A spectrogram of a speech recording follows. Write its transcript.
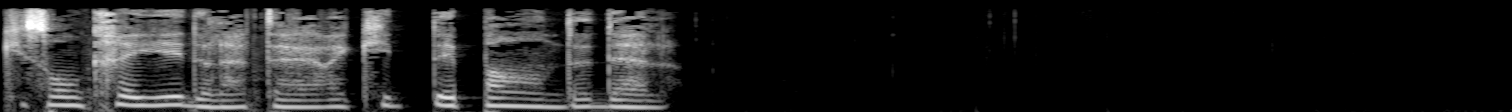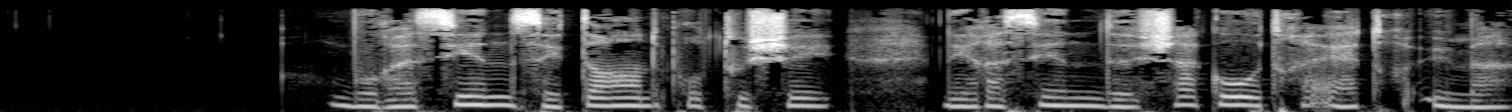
qui sont créés de la terre et qui dépendent d'elle. Vos racines s'étendent pour toucher les racines de chaque autre être humain,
